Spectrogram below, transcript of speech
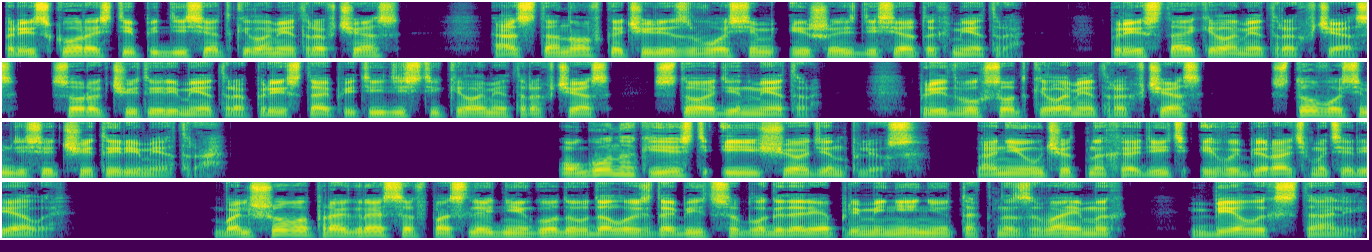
При скорости 50 км в час Остановка через 8,6 метра. При 100 км в час — 44 метра, при 150 км в час — 101 метр, при 200 км в час — 184 метра. У гонок есть и еще один плюс. Они учат находить и выбирать материалы. Большого прогресса в последние годы удалось добиться благодаря применению так называемых белых сталей.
